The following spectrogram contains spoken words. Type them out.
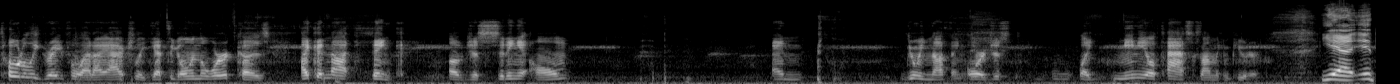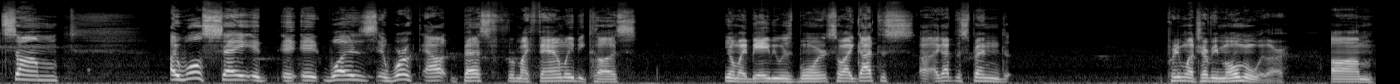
totally grateful that I actually get to go into work because I could not think of just sitting at home and doing nothing or just like menial tasks on the computer. Yeah, it's um I will say it, it it was it worked out best for my family because you know my baby was born, so I got to I got to spend pretty much every moment with her. Um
